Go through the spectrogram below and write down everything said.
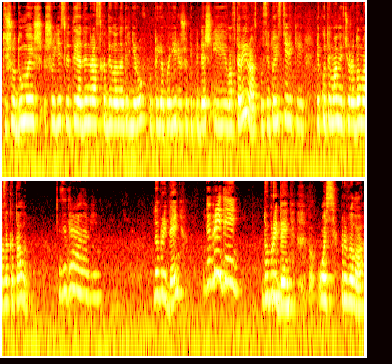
Ти що, думаєш, що якщо ти один раз ходила на тренування, то я повірю, що ти підеш і во вторий раз після тої істерики, яку ти мамі вчора вдома закатала? Задрала, блін. Добрий день. Добрий день. Добрий день. Ось привела.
